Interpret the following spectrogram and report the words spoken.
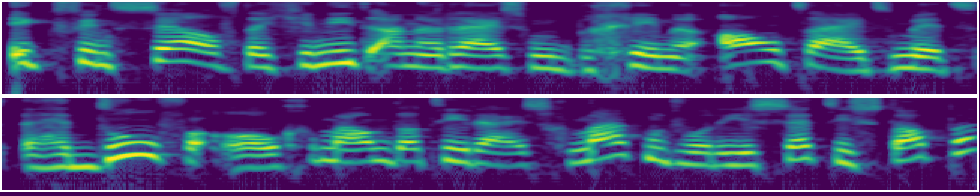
ik vind zelf dat je niet aan een reis moet beginnen altijd met het doel voor ogen, maar omdat die reis gemaakt moet worden. Je zet die stappen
